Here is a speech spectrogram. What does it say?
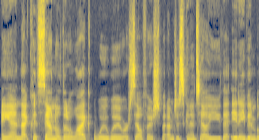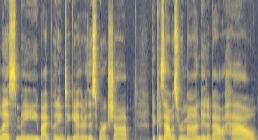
And that could sound a little like woo woo or selfish, but I'm just going to tell you that it even blessed me by putting together this workshop because I was reminded about how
